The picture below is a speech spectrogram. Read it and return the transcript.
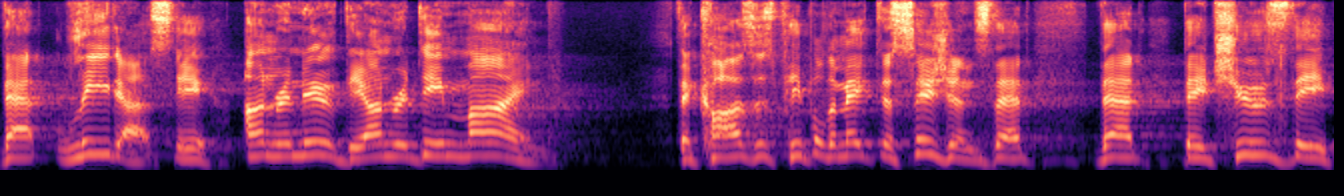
that lead us, the unrenewed, the unredeemed mind that causes people to make decisions that, that they choose the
